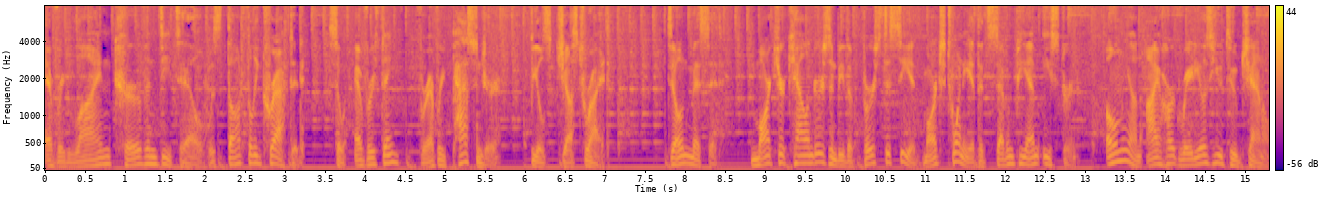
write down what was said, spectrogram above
Every line, curve, and detail was thoughtfully crafted so everything for every passenger feels just right. Don't miss it. Mark your calendars and be the first to see it March 20th at 7 p.m. Eastern, only on iHeartRadio's YouTube channel.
